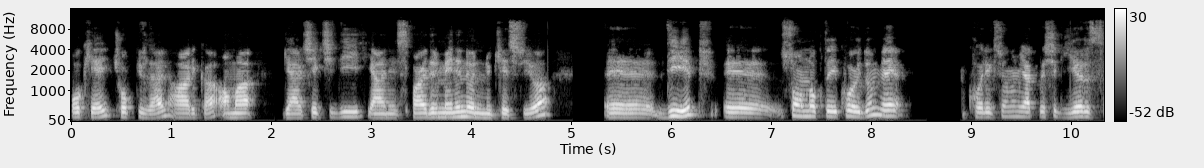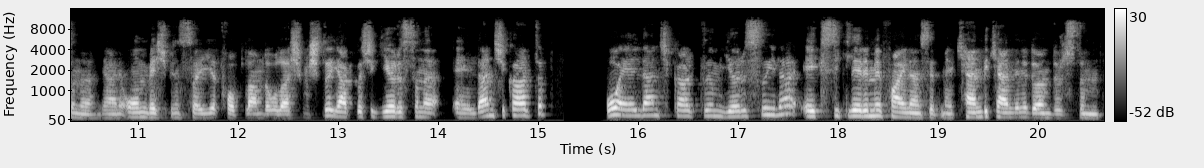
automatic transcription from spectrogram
okey çok güzel harika ama gerçekçi değil. Yani Spider-Man'in önünü kesiyor e, deyip e, son noktayı koydum ve koleksiyonum yaklaşık yarısını yani 15 bin sayıya toplamda ulaşmıştı. Yaklaşık yarısını elden çıkartıp o elden çıkarttığım yarısıyla eksiklerimi finance etmeye, kendi kendini döndürsün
